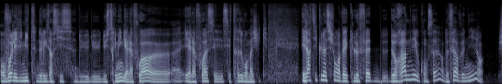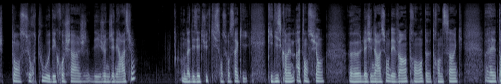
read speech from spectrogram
on voit les limites de l'exercice du, du, du, streaming à la fois et à la fois c'est très souvent magique. Et l'articulation avec le fait de, de ramener au concert, de faire venir, je pense surtout au décrochage des jeunes générations on a des études qui sont sur ça, qui, qui disent quand même attention, euh, la génération des 20, 30, 35 est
